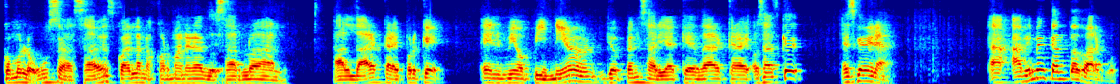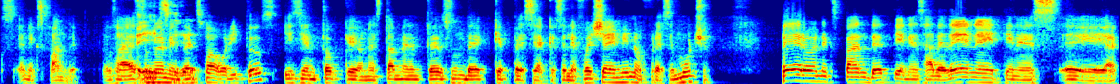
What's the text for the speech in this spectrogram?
cómo lo usas, ¿sabes? ¿Cuál es la mejor manera de usarlo al, al Darkrai? Porque, en mi opinión, yo pensaría que Darkrai. O sea, es que, es que mira, a, a mí me encanta Darkbox en Expanded. O sea, es Sí, uno de mis sí. decks favoritos y siento que honestamente es un deck que pese a que se le fue Shaming, ofrece mucho. Pero en Expanded tienes ADN, tienes, eh,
